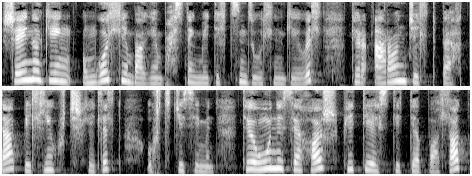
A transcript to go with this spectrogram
Шейнагийн өмгөөллийн багийн бас нэг мэдгдсэн зүйл нь гэвэл тэр 10 жилд байхдаа бэлгийн хүчирхийлэлд өртөжсэн юм. Тэгээ үүнээсээ хойш PTSD-тэй болоод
